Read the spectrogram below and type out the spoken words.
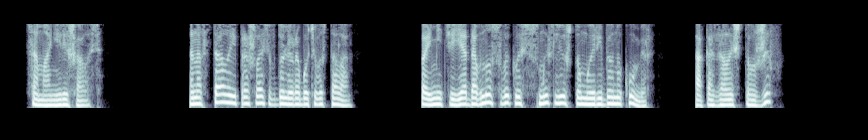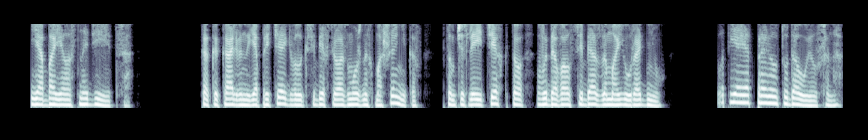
Сама не решалась. Она встала и прошлась вдоль рабочего стола. Поймите, я давно свыклась с мыслью, что мой ребенок умер. Оказалось, что жив. Я боялась надеяться. Как и Кальвин, я притягивала к себе всевозможных мошенников, в том числе и тех, кто выдавал себя за мою родню. Вот я и отправила туда Уилсона.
